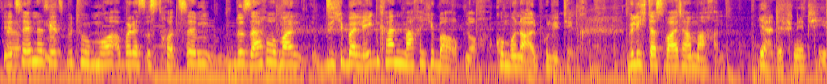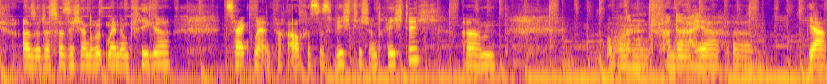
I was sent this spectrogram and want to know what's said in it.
Sie erzählen das jetzt mit Humor, aber das ist trotzdem eine Sache, wo man sich überlegen kann, mache ich überhaupt noch Kommunalpolitik? Will ich das weitermachen? Ja, definitiv. Also das, was ich an Rückmeldung kriege, zeigt mir einfach auch, es ist wichtig und richtig. Ähm, und von daher, äh, ja,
